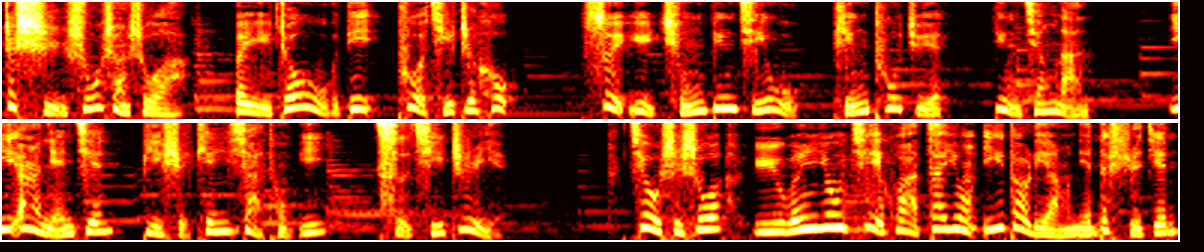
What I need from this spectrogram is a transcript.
这史书上说啊。北周武帝破齐之后，遂欲穷兵黩武，平突厥，定江南。一二年间，必使天下统一，此其志也。就是说，宇文邕计划再用一到两年的时间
